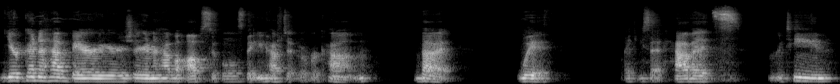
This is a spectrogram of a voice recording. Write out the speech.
you're going to have barriers you're going to have obstacles that you have to overcome but with like you said habits routine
